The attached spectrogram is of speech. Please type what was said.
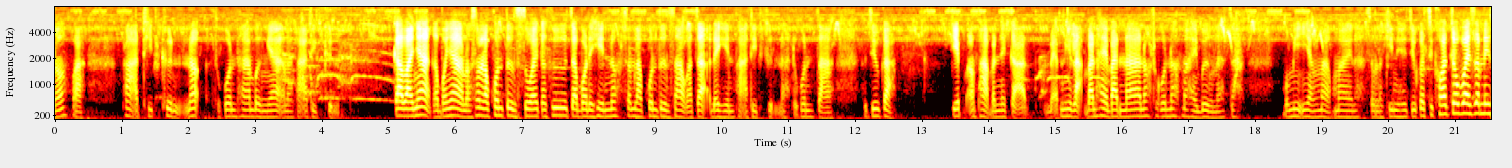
เนาะว่าพระอาทิตย์ขึ้นเนาะทุกคนห้ามเบิ่งยากนะพระอาทิตย์ขึ้นกะว่ายากกับบ่ยากเนาะสำหรับคนตื่นสวยก็คือจะบ่ได้เห็นเนาะสำหรับคนตื่นเช้าก็จะได้เห็นพระอาทิตย์ขึ้นนะทุกคนจ้าจิ้วกะเก็บเอาภาพบรรยากาศแบบนี้ละบ้านให้บ้านหน้าเนาะทุกคนเนาะมาให้เบิ่งนะจ้า บ่มีอีหยังมากมายนะสำหรับคลิปนี้จิวก็สิขอจบไว้สำนี้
